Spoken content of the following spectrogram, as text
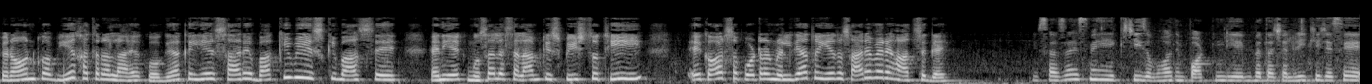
فرعون کو اب یہ خطرہ لاحق ہو گیا کہ یہ سارے باقی بھی اس کی بات سے یعنی ایک علیہ السلام کی اسپیچ تو تھی ایک اور سپورٹر مل گیا تو یہ تو سارے میرے ہاتھ سے گئے۔ سزا اس میں ایک چیز بہت امپورٹنٹ یہ بھی پتا چل رہی کہ جیسے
